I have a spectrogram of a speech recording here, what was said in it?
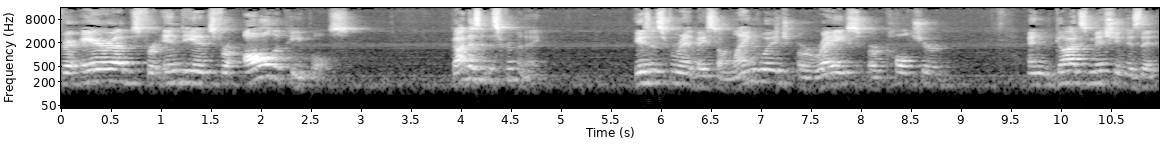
For Arabs, for Indians, for all the peoples. God doesn't discriminate. He doesn't discriminate based on language or race or culture. And God's mission is that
